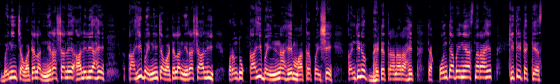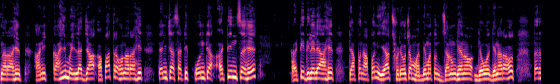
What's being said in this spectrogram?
बहिणींच्या वाट्याला निराशाले आलेली आहे. काही बहिणींच्या वाट्याला निराशा आली परंतु काही बहिणींना हे मात्र पैसे कंटिन्यू भेटत राहणार आहेत. त्या कोणत्या बहिणी असणार आहेत? किती टक्के असणार आहेत? आणि काही महिला ज्या अपात्र होणार आहेत त्यांच्यासाठी कोणत्या अटींचं हे अटी दिलेल्या आहेत त्या पण आपण याच व्हिडिओच्या माध्यमातून जाणून घेणं घेऊ घेणार आहोत. तर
